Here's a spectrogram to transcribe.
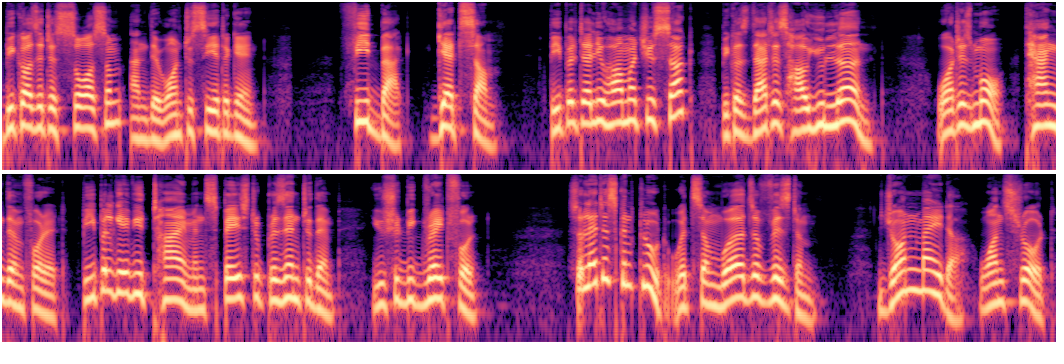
because it is so awesome and they want to see it again. Feedback, get some. People tell you how much you suck because that is how you learn. What is more, thank them for it. People gave you time and space to present to them. You should be grateful. So let us conclude with some words of wisdom. John Maeda once wrote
